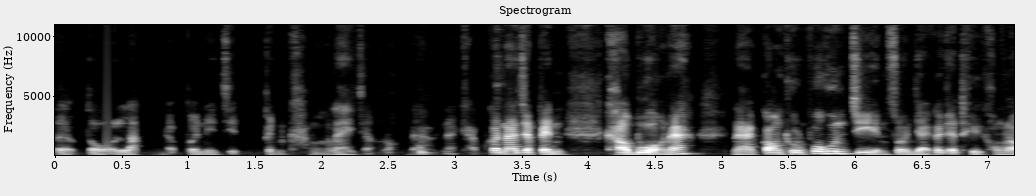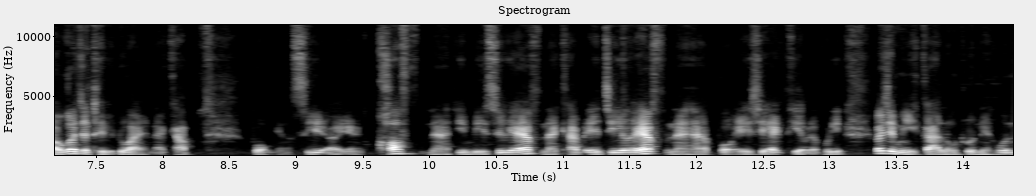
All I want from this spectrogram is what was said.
เติบโตหลักดับเบิลดิจิตเป็นครั้งแรกจากล็อกดาวน์นะครับก็น่าจะเป็นข่าวบวกนะนะกองทุนพวกหุ้นจีนส่วนใหญ่ก็จะถือของเราก็จะถือด้วยนะครับพวกอย่างซีเอออย่างคอฟนะทีม DCF นะครับ AGOF นะครับพวก Asia Active อะไรพวกนี้ก็จะมีการลงทุนในหุ้น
